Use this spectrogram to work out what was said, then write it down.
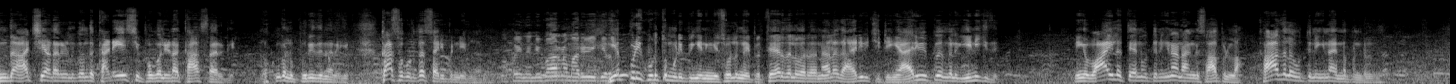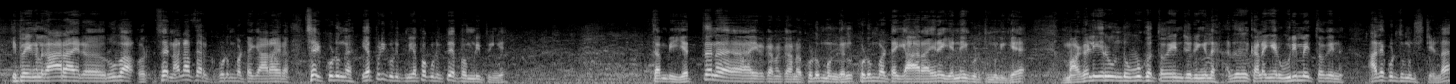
இந்த ஆட்சியாளர்களுக்கு வந்து கடைசி புகலிடம் காசாக இருக்குது உங்களுக்கு புரியுது நினைக்கிறேன். காசை கொடுத்தா சரி பண்ணிடலாம். அப்ப இந்த நிவாரணம் அறிவிக்கிறது? எப்படி கொடுத்து முடிப்பீங்க நீங்கள் சொல்லுங்கள் இப்போ தேர்தல் வர்றதுனால அதை அறிவிச்சிட்டீங்க. அறிவிப்பு எங்களுக்கு இனிக்குது. நீங்கள் வாயில் தேன் ஊற்றுனீங்கன்னா நாங்கள் சாப்பிட்லாம். காதில் ஊற்றுனீங்கன்னா என்ன பண்ணுறது இப்போ எங்களுக்கு ஆறாயிரம் ரூபா. சரி நல்லா தான் இருக்குது குடும்ப அட்டைக்கு ஆறாயிரம். சரி கொடுங்க. எப்படி கொடுப்பீங்க? எப்போ கொடுப்பீங்க? எப்போ முடிப்பீங்க? தம்பி எத்தனை ஆயிரக்கணக்கான குடும்பங்கள் குடும்ப அட்டைக்கு ஆறாயிரம் எண்ணெய் கொடுத்து முடிக்க? மகளிர் இந்த ஊக்கத்தொகைன்னு சொல்றீங்களே அது கலைஞர் உரிமை தொகைன்னு. அதை கொடுத்து முடிச்சிட்டீங்களா?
